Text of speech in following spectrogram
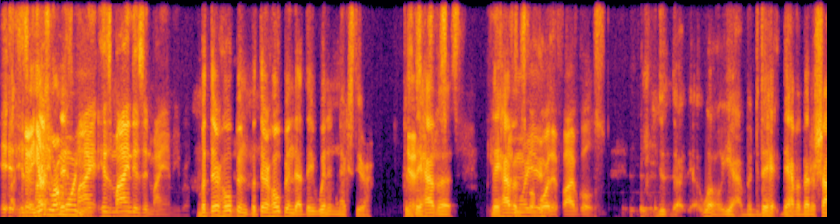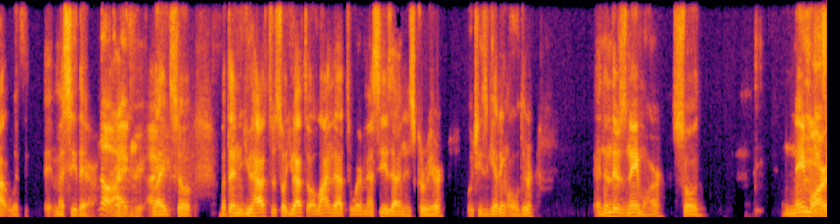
His, his Yeah, he mind, has one his more mind, his mind is in Miami, bro. But they're hoping, but they're hoping that they win it next year because Yes, they have a. They have trying a- More more than five goals. Well, yeah, but they they have a better shot with Messi there. No, I agree. I like agree. so, but then you have to so you have to align that to where Messi is at in his career, which he's getting older, and then there's Neymar. So Neymar, these are,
